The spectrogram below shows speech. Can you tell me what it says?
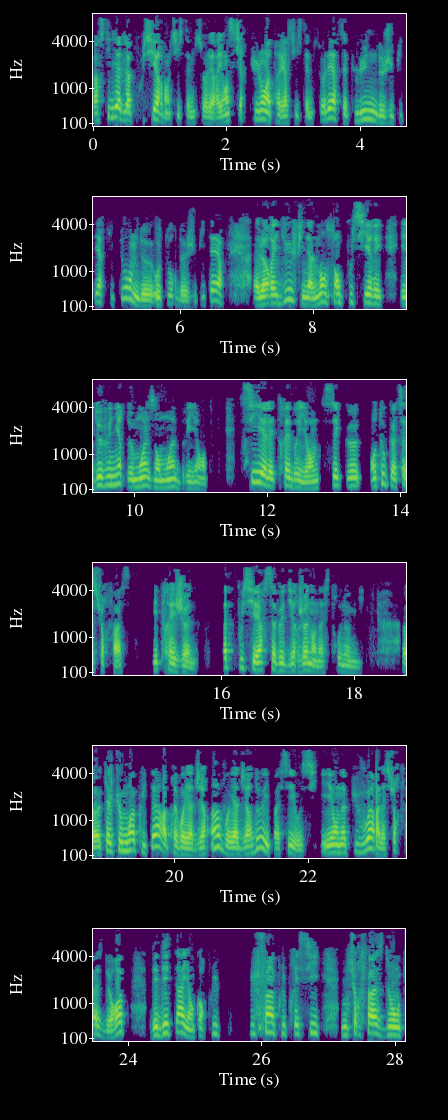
Parce qu'il y a de la poussière dans le système solaire. Et en circulant à travers le système solaire, cette lune de Jupiter qui tourne autour de Jupiter, elle aurait dû finalement s'empoussiérer et devenir de moins en moins brillante si elle est très brillante, c'est que, en tout cas, sa surface est très jeune. Pas de poussière, ça veut dire jeune en astronomie. Euh, quelques mois plus tard, après Voyager 1, Voyager 2 est passé aussi, et on a pu voir à la surface d'Europe des détails encore plus, fins, plus précis, une surface donc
